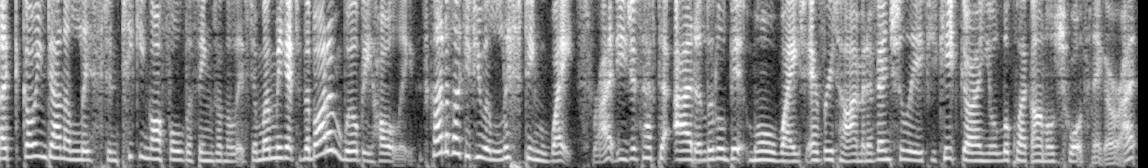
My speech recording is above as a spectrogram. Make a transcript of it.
Like going down a list and ticking off all the things on the list. And when we get to the bottom, we'll be holy. It's kind of like if you were lifting weights, right? You just have to add a little bit more weight every time, and eventually, if you keep going, you'll look like Arnold Schwarzenegger, right?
